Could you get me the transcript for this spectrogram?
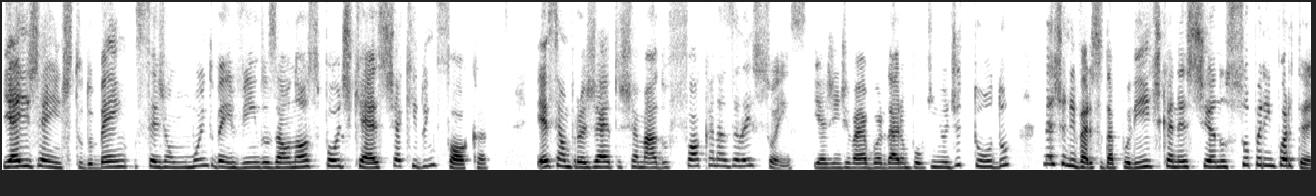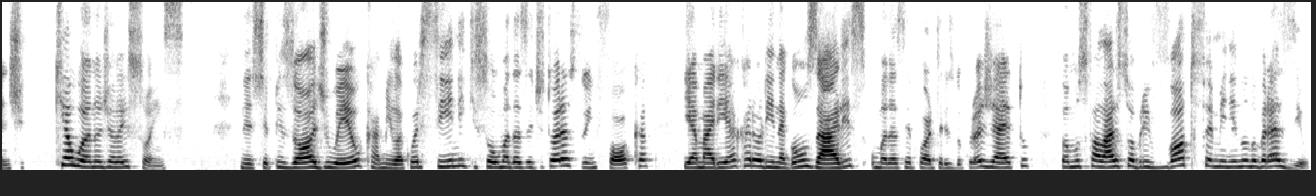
E aí, gente, tudo bem? Sejam muito bem-vindos ao nosso podcast aqui do Enfoca. Esse é um projeto chamado Foca nas Eleições e a gente vai abordar um pouquinho de tudo neste universo da política neste ano super importante, que é o ano de eleições. Neste episódio, eu, Camila Corsini, que sou uma das editoras do Enfoca, e a Maria Carolina Gonzalez, uma das repórteres do projeto, vamos falar sobre voto feminino no Brasil.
